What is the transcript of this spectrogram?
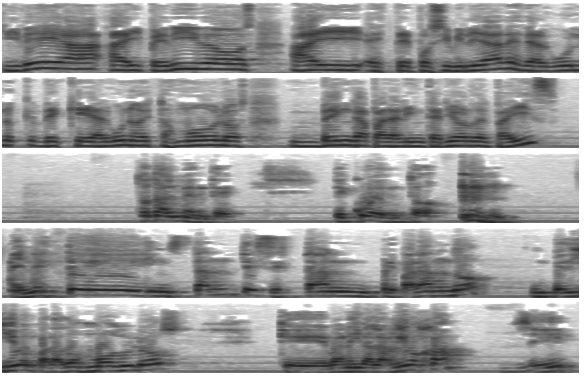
idea, hay pedidos, hay este, posibilidades de algún de que alguno de estos módulos venga para el interior del país? Totalmente. Te cuento. En este instante se están preparando un pedido para dos módulos que van a ir a La Rioja, ¿sí?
